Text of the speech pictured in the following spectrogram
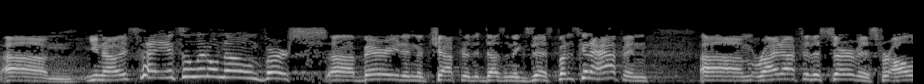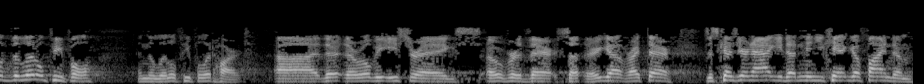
Um, you know, it's, it's a little known verse uh, buried in the chapter that doesn't exist, but it's going to happen um, right after the service for all of the little people and the little people at heart. Uh, there, there will be Easter eggs over there. So there you go, right there. Just because you're an Aggie doesn't mean you can't go find them.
